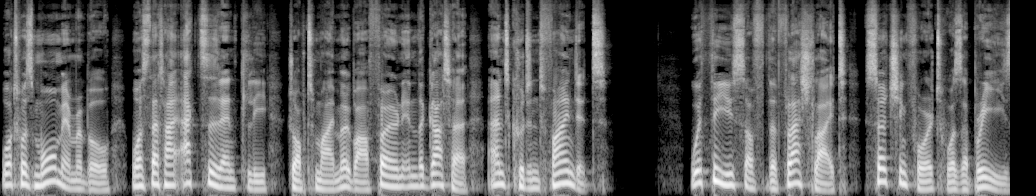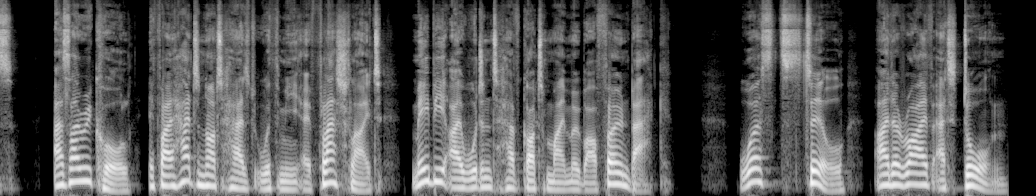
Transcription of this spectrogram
What was more memorable was that I accidentally dropped my mobile phone in the gutter and couldn't find it. With the use of the flashlight, searching for it was a breeze. As I recall, if I had not had with me a flashlight, maybe I wouldn't have got my mobile phone back. Worst still, I'd arrive at dawn,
